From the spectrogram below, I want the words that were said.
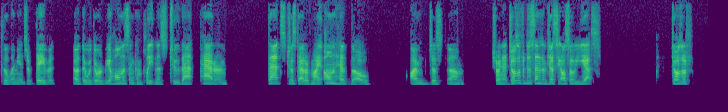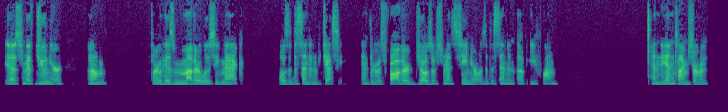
to the lineage of David. Uh, there would there would be a wholeness and completeness to that pattern. That's just out of my own head, though. I'm just um, showing that Joseph, a descendant of Jesse, also yes. Joseph uh, Smith Jr. Um, through his mother Lucy Mack was a descendant of Jesse and through his father Joseph Smith Sr. was a descendant of Ephraim. And the end time servant,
